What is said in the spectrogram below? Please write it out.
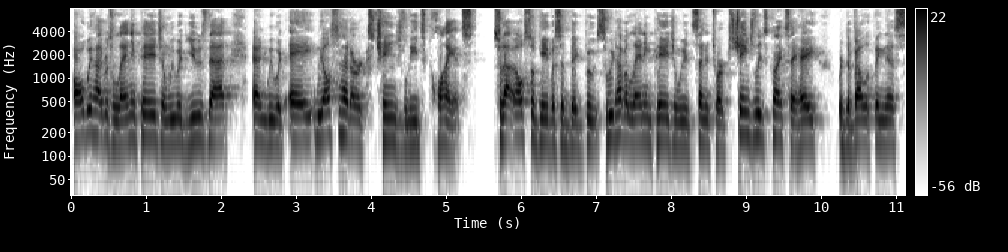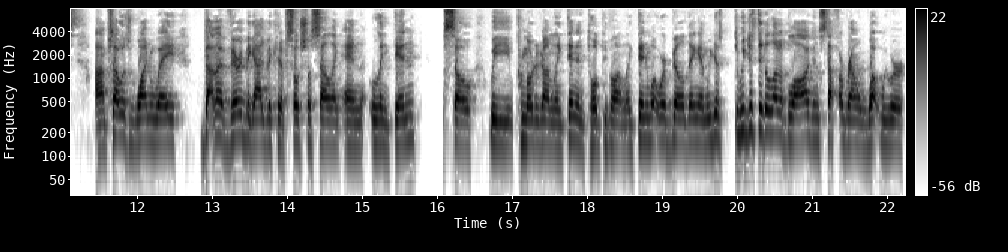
All we had was a landing page, and we would use that. And we would a. We also had our exchange leads clients, so that also gave us a big boost. So we'd have a landing page, and we'd send it to our exchange leads clients, say, "Hey, we're developing this." Um, so that was one way. I'm a very big advocate of social selling and LinkedIn. So we promoted on LinkedIn and told people on LinkedIn what we're building, and we just we just did a lot of blogs and stuff around what we were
